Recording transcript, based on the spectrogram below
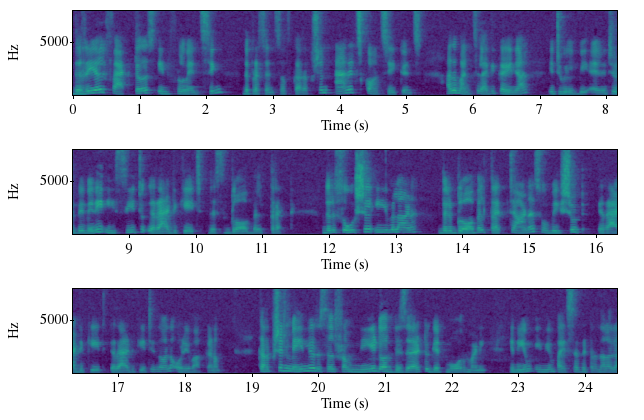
the real factors influencing the presence of corruption and its consequence അത് മനസ്സിലാക്കി കഴിഞ്ഞാൽ it will be it will be very easy to eradicate this global threat ഇതൊരു സോഷ്യൽ ഈവിളാണ് ഇതൊരു ഗ്ലോബൽ ത്രെറ്റ് ആണ്. So we should eradicate eradicate എന്ന് പറഞ്ഞാൽ ഒഴിവാക്കണം. Corruption mainly result from need or desire to get more money ഇനിയും ഇനിയും പൈസ കിട്ടണം എന്നുള്ള ഒരു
